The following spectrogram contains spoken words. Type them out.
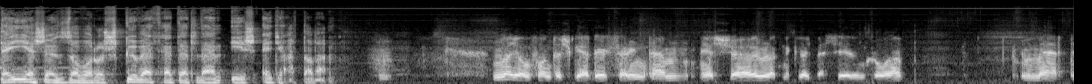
teljesen zavaros, követhetetlen és egyáltalán. Nagyon fontos kérdés szerintem, és örülök neki, hogy beszélünk róla, mert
